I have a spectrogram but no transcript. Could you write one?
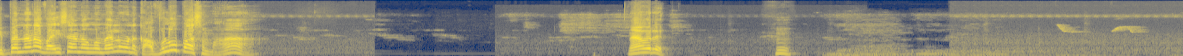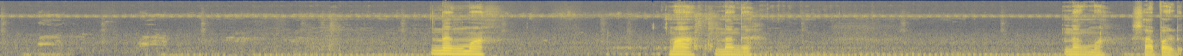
இப்போ என்னன்னா வயசானவங்க மேலே உனக்கு அவ்வளோ பாசமா? நான் ம் இந்தாங்கம்மா. மா இந்தாங்க. இந்தாங்கம்மா சாப்பாடு.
